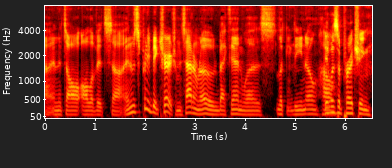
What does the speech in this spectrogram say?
uh, and it's all all of its uh, and it was a pretty big church. I mean, Saturn Road back then was looking. Do you know how It was approaching.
